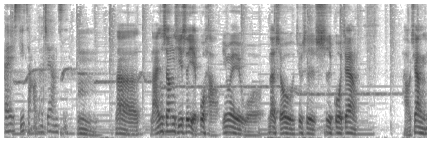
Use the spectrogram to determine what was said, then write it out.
来洗澡的这样子。嗯，那男生其实也不好，因为我那时候就是试过这样，好像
